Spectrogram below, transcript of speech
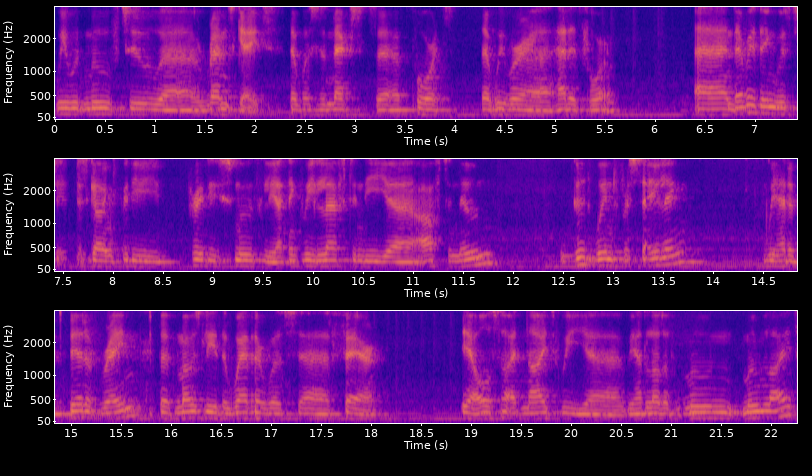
we would move to uh, Ramsgate. That was the next uh, port that we were uh, headed for. And everything was just going pretty pretty smoothly. I think we left in the uh, afternoon. Good wind for sailing. We had a bit of rain, but mostly the weather was uh, fair. Yeah. Also at night we uh, we had a lot of moon moonlight,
